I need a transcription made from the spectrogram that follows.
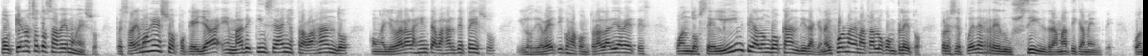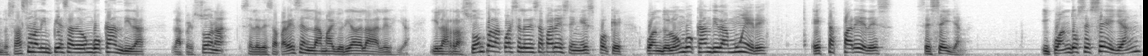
¿Por qué nosotros sabemos eso? Pues sabemos eso porque ya en más de 15 años trabajando con ayudar a la gente a bajar de peso y los diabéticos a controlar la diabetes, cuando se limpia el hongo cándida, que no hay forma de matarlo completo, pero se puede reducir dramáticamente. Cuando se hace una limpieza de hongo cándida, la persona se le desaparecen la mayoría de las alergias. Y la razón por la cual se le desaparecen es porque cuando el hongo cándida muere, estas paredes se sellan. Y cuando se sellan,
